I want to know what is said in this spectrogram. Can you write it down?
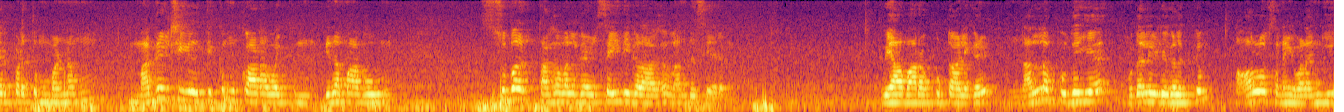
ஏற்படுத்தும் வண்ணமும் மகிழ்ச்சியில் திக்குமுக்காட வைக்கும் விதமாகவும் சுப தகவல்கள் செய்திகளாக வந்து சேரும். வியாபார கூட்டாளிகள் நல்ல புதிய முதலீடுகளுக்கும் ஆலோசனை வழங்கி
